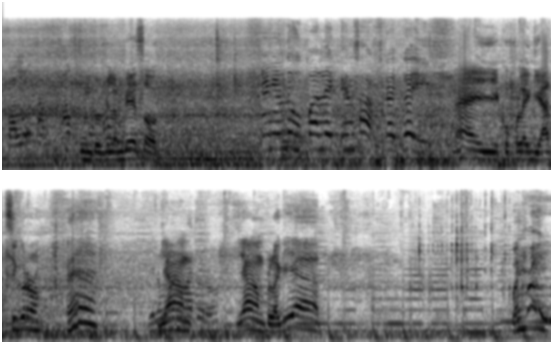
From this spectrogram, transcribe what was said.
Balok tangkap. Untuk film besok. Jangan lupa like and subscribe guys. Eh, kok plagiat sih bro? Eh, jangan, jangan plagiat. Baik.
